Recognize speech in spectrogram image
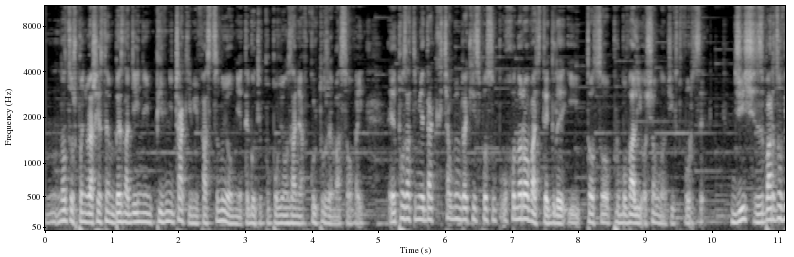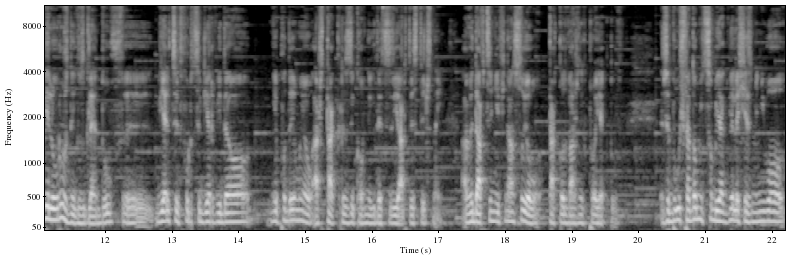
no cóż, ponieważ jestem beznadziejnym piwniczakiem i fascynują mnie tego typu powiązania w kulturze masowej. E, Poza tym jednak chciałbym w jakiś sposób uhonorować te gry i to, co próbowali osiągnąć ich twórcy. Dziś z bardzo wielu różnych względów y, wielcy twórcy gier wideo nie podejmują aż tak ryzykownych decyzji artystycznej, a wydawcy nie finansują tak odważnych projektów. Żeby uświadomić sobie, jak wiele się zmieniło,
